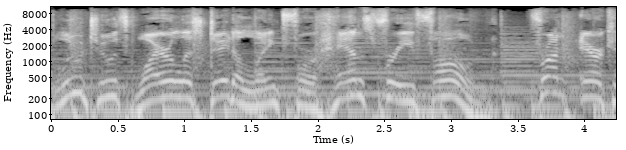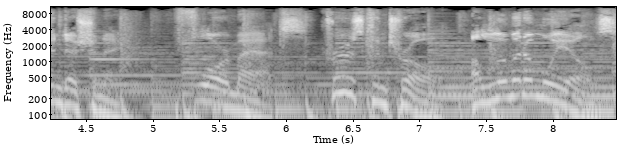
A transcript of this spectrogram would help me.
Bluetooth wireless data link for hands-free phone, front air conditioning, floor mats, cruise control, aluminum wheels.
